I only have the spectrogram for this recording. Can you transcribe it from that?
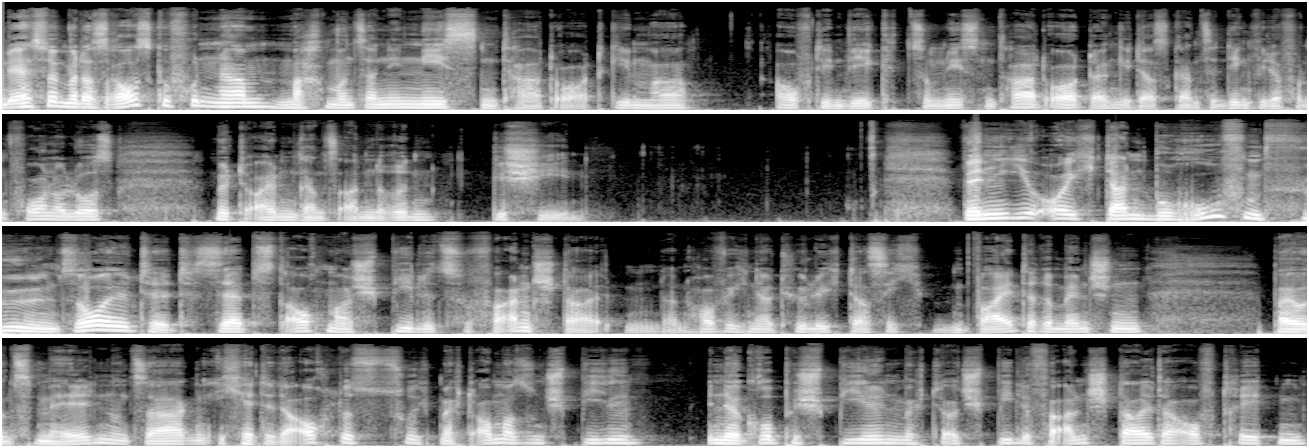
Und erst wenn wir das rausgefunden haben, machen wir uns an den nächsten Tatort. Gehen wir auf den Weg zum nächsten Tatort, dann geht das ganze Ding wieder von vorne los mit einem ganz anderen Geschehen. Wenn ihr euch dann berufen fühlen solltet, selbst auch mal Spiele zu veranstalten, dann hoffe ich natürlich, dass sich weitere Menschen bei uns melden und sagen, ich hätte da auch Lust zu, ich möchte auch mal so ein Spiel in der Gruppe spielen, möchte als Spieleveranstalter auftreten.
